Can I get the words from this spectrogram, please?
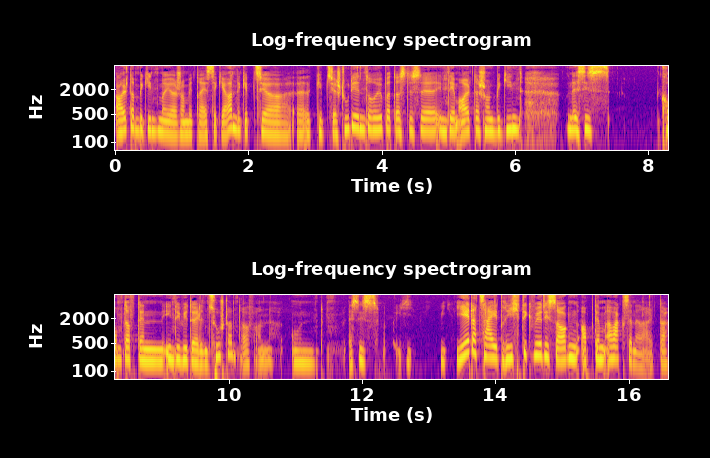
Altern beginnt man ja schon mit 30 Jahren. Da gibt es ja, äh, ja Studien darüber, dass das äh, in dem Alter schon beginnt. Und es ist, kommt auf den individuellen Zustand drauf an. Und es ist jederzeit richtig, würde ich sagen, ab dem Erwachsenenalter.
